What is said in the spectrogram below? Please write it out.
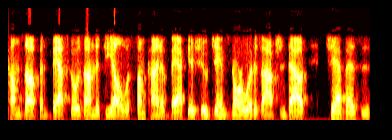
comes up, and Vasco's on the DL with some kind of back issue. James Norwood is optioned out. Chavez is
